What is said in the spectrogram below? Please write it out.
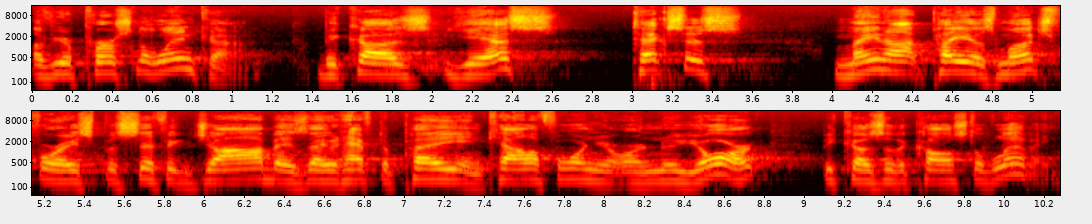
of your personal income. Because, yes, Texas may not pay as much for a specific job as they would have to pay in California or New York because of the cost of living.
